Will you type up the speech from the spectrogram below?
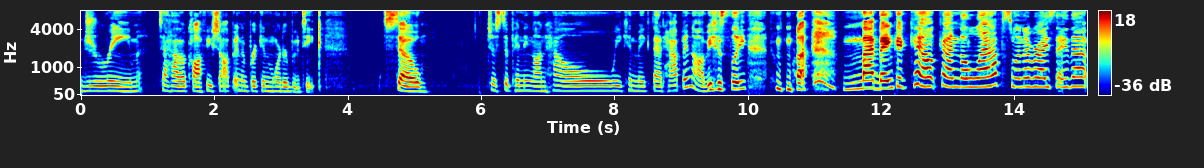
dream to have a coffee shop and a brick and mortar boutique. So just depending on how we can make that happen. Obviously, my, my bank account kind of laughs whenever I say that.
